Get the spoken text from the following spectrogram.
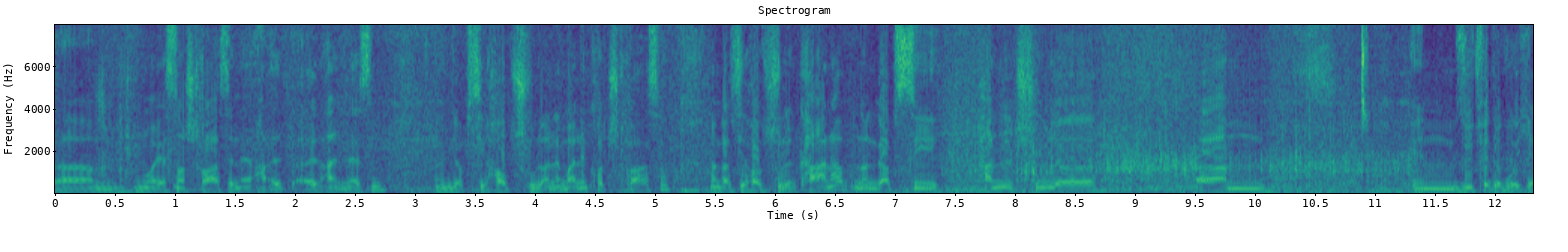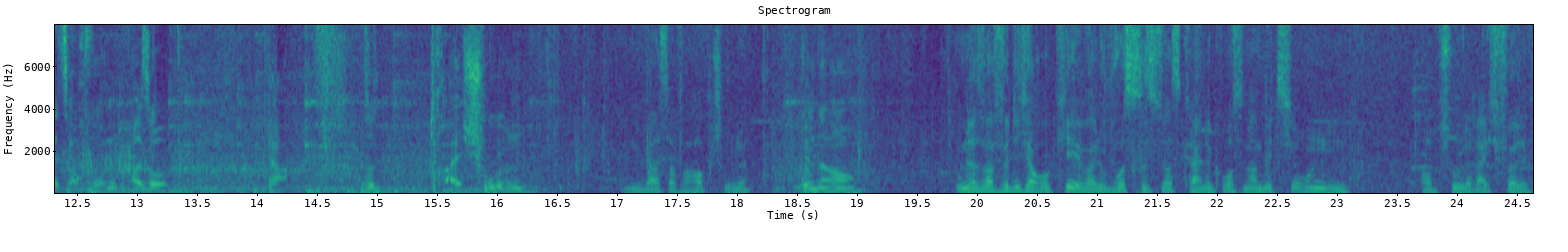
Ähm, Neuessener Straße in, in Altenessen. Dann gab es die Hauptschule an der Meinenkrottstraße. Dann gab es die Hauptschule in Karnap. Und dann gab es die Handelsschule ähm, in Südviertel, wo ich jetzt auch wohne. Also, ja, also drei Schulen. Du warst auf der Hauptschule. Genau. Und das war für dich auch okay, weil du wusstest, du hast keine großen Ambitionen und Hauptschule reicht völlig.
